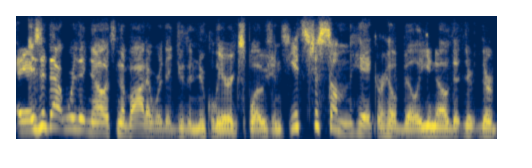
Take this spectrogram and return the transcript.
Isn't that where they? No, it's Nevada where they do the nuclear explosions. It's just some hick or hillbilly, you know. That they're, they're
